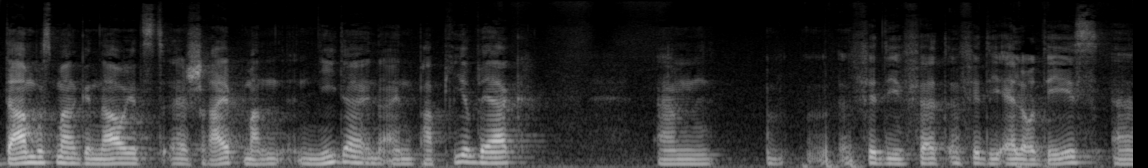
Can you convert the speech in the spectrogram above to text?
da muss man genau jetzt, äh, schreibt man nieder in ein Papierwerk, ähm, für die, für die LODs, äh,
